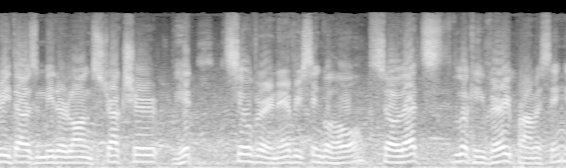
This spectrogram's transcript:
3,000 meter long structure, we hit silver in every single hole so that's looking very promising.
